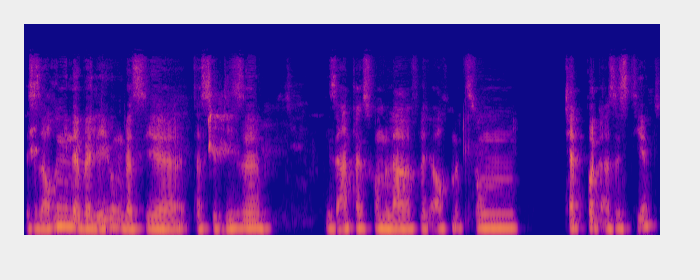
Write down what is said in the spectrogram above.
ist es auch in der Überlegung, dass ihr, dass ihr diese, diese Antragsformulare vielleicht auch mit so einem Chatbot assistiert?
